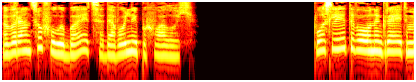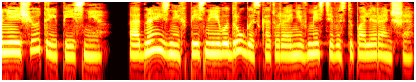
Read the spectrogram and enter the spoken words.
Воронцов улыбается, довольный похвалой. После этого он играет мне еще три песни. Одна из них — песня его друга, с которой они вместе выступали раньше.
